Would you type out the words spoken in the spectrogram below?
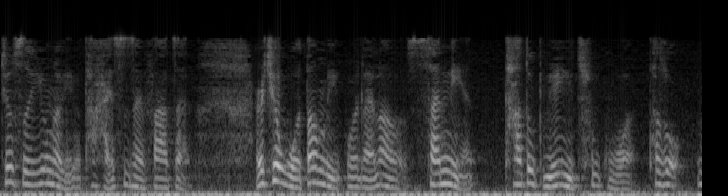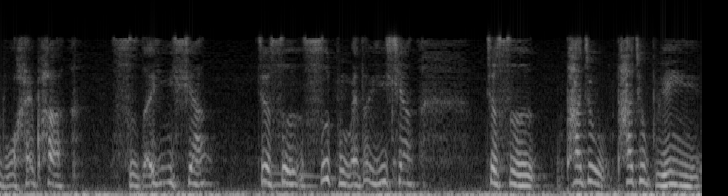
就是用了以后，它还是在发展。而且我到美国来了三年，他都不愿意出国，他说我害怕。死在异乡，就是尸骨埋到异乡，就是他就他就不愿意，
